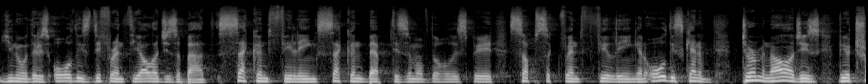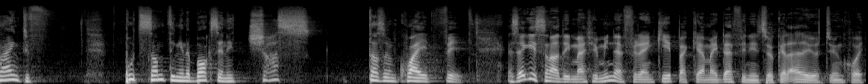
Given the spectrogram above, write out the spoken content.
you know, there's all these different theologies about second filling, second baptism of the Holy Spirit, subsequent filling, and all these kind of terminologies. We are trying to put something in a box, and it just doesn't quite fit. Ez egészen addig megy, hogy mindenféle képekkel, meg definíciókkal előjöttünk, hogy,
